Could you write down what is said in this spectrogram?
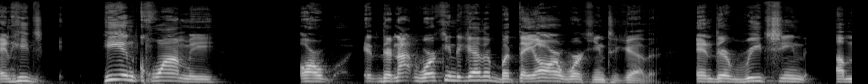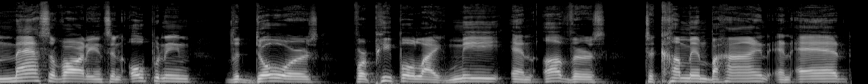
and he he and Kwame are they're not working together, but they are working together, and they're reaching a massive audience and opening the doors for people like me and others to come in behind and add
